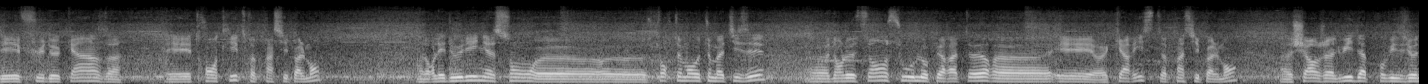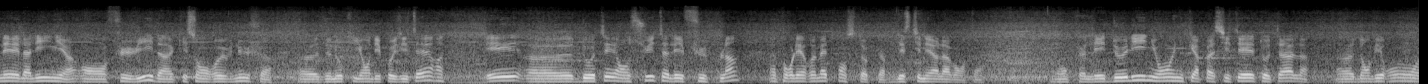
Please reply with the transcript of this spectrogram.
des fûts de 15 et 30 litres principalement. Alors les deux lignes sont fortement automatisées dans le sens où l'opérateur est cariste principalement charge à lui d'approvisionner la ligne en fûts vides qui sont revenus de nos clients dépositaires et doter ensuite les fûts pleins pour les remettre en stock destinés à la vente. Donc les deux lignes ont une capacité totale euh, d'environ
